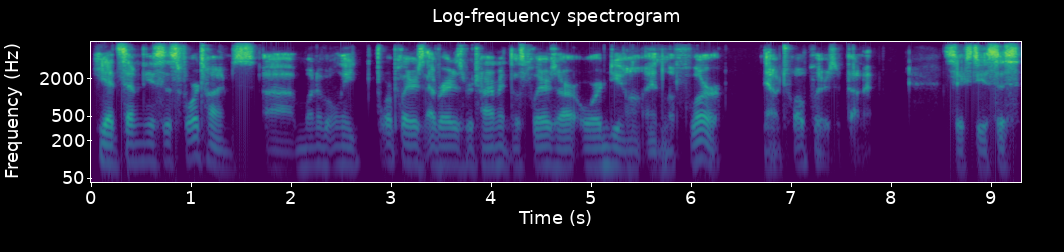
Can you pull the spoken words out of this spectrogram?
He had 70 assists four times, uh, one of only four players ever at his retirement. Those players are Orr, Dionne, and Lafleur. Now 12 players have done it. 60 assists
